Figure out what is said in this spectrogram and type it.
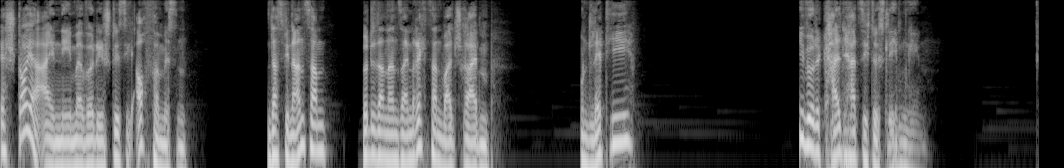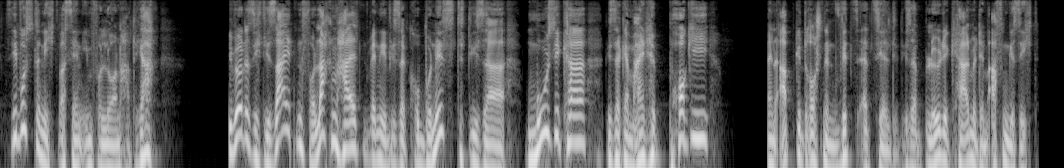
Der Steuereinnehmer würde ihn schließlich auch vermissen. Das Finanzamt würde dann an seinen Rechtsanwalt schreiben. Und Letty, die würde kaltherzig durchs Leben gehen. Sie wusste nicht, was sie in ihm verloren hatte. Ja, sie würde sich die Seiten vor Lachen halten, wenn ihr dieser Komponist, dieser Musiker, dieser gemeine Poggy einen abgedroschenen Witz erzählte, dieser blöde Kerl mit dem Affengesicht.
